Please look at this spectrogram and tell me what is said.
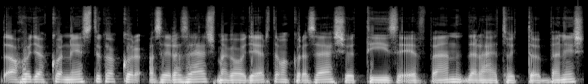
ahogy akkor néztük, akkor azért az első, meg ahogy értem, akkor az első tíz évben, de lehet, hogy többen is,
